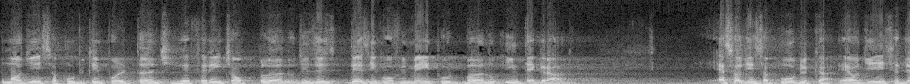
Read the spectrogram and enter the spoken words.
uma audiência pública importante referente ao Plano de Desenvolvimento Urbano Integrado. Essa audiência pública é audiência de,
